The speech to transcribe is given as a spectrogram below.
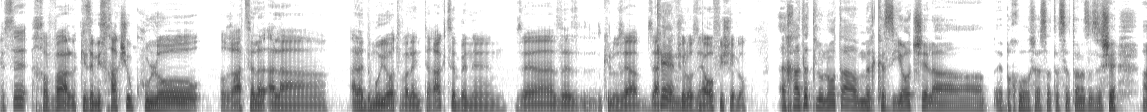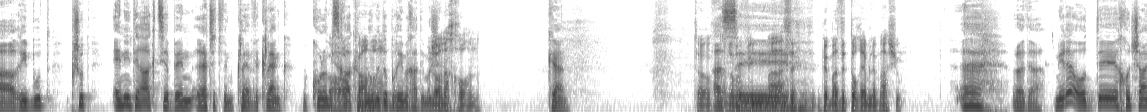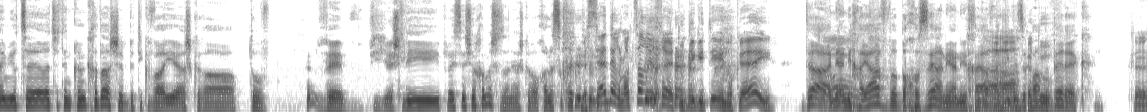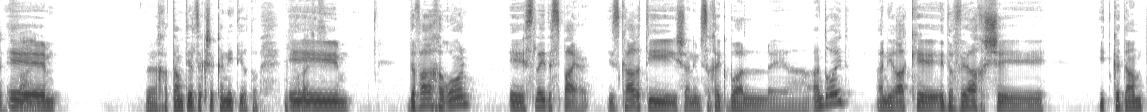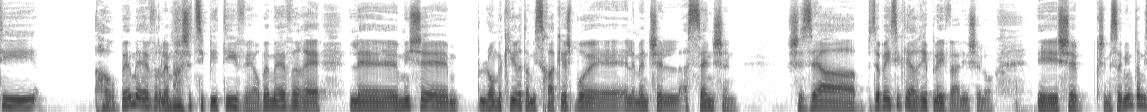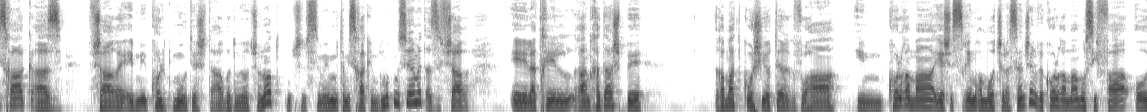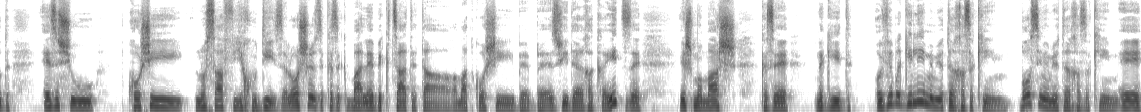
איזה חבל כי זה משחק שהוא כולו רץ על, על, ה, על הדמויות ועל האינטראקציה ביניהן זה, זה, זה כאילו זה, זה כן. הכיף שלו זה האופי שלו. אחת התלונות המרכזיות של הבחור שעשה את הסרטון הזה זה שהריבוט פשוט אין אינטראקציה בין רצ'ט וקלנק, כל המשחק, הם לא. מדברים אחד עם השני. לא נכון. כן. טוב, אני לא מבין אה, במה זה תורם למשהו. לא יודע. נראה עוד uh, חודשיים יוצא רצ'ט and קלנק חדש שבתקווה יהיה אשכרה טוב. ויש לי פלייסטיישן 5 אז אני אשכרה אוכל לשחק. בסדר, לא צריך אה, to dig it in, אוקיי? די, אני, אני חייב בחוזה, אני, אני חייב אה, להגיד את זה פעם. בפרק. כן, fine. וחתמתי על זה כשקניתי אותו. אה, דבר אחרון, Slay the Spire, הזכרתי שאני משחק בו על האנדרואיד, אני רק אדווח שהתקדמתי הרבה מעבר למה שציפיתי והרבה מעבר אה, למי שלא מכיר את המשחק יש בו אלמנט של ascension. שזה ה... זה basically ה replay value שלו. אה, שכשמסיימים את המשחק אז אפשר אה, עם כל דמות יש את הארבע דמויות שונות כשמסיימים את המשחק עם דמות מסוימת אז אפשר אה, להתחיל רן חדש ברמת קושי יותר גבוהה עם כל רמה יש 20 רמות של אסנשן וכל רמה מוסיפה עוד איזשהו קושי נוסף ייחודי זה לא שזה כזה מעלה בקצת את הרמת קושי באיזושהי דרך אקראית זה יש ממש כזה נגיד אויבים רגילים הם יותר חזקים בוסים הם יותר חזקים אה,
